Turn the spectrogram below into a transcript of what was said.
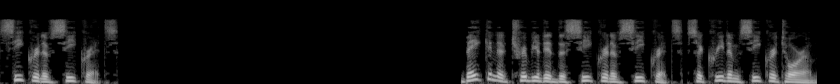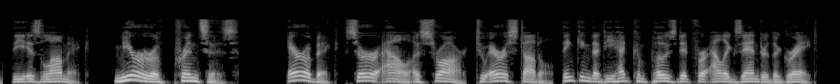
Secret of secrets Bacon attributed the secret of secrets secretum secretorum, the Islamic mirror of princes, Arabic, Sirr al-Asrar, to Aristotle, thinking that he had composed it for Alexander the Great.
